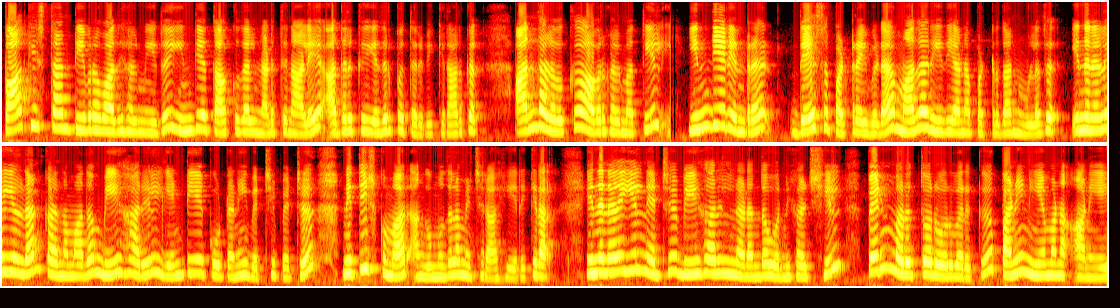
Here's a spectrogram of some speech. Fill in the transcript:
பாகிஸ்தான் தீவிரவாதிகள் மீது இந்திய தாக்குதல் நடத்தினாலே அதற்கு எதிர்ப்பு தெரிவிக்கிறார்கள். அந்த அளவுக்கு அவர்கள் மத்தியில் இந்தியர் என்ற தேசப்பற்றை விட மத ரீதியான பற்றுதான் உள்ளது. இந்த நிலையில்தான் கடந்த மாதம் பீகாரில் என்டிஏ கூட்டணி வெற்றி பெற்று நிதிஷ்குமார் அங்கு முதலமைச்சராகி இருக்கிறார். இந்த நிலையில் நேற்று பீகாரில் நடந்த ஒரு நிகழ்ச்சியில் பெண் மருத்துவர் ஒருவருக்கு பணி நியமன ஆணையை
